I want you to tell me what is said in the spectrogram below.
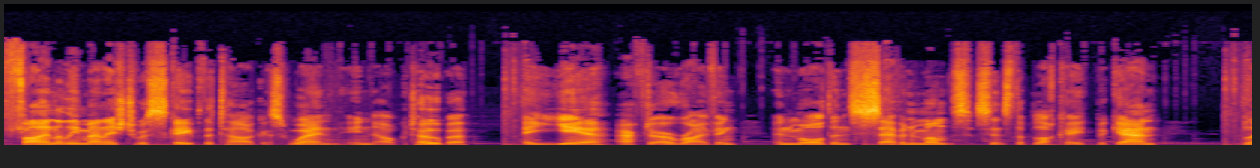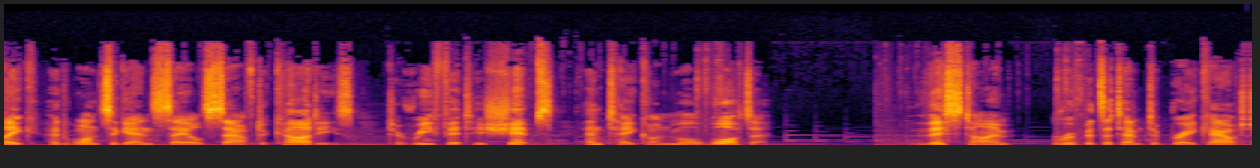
finally managed to escape the Tagus when, in October, a year after arriving and more than seven months since the blockade began, Blake had once again sailed south to Cadiz to refit his ships and take on more water. This time, Rupert's attempt to break out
